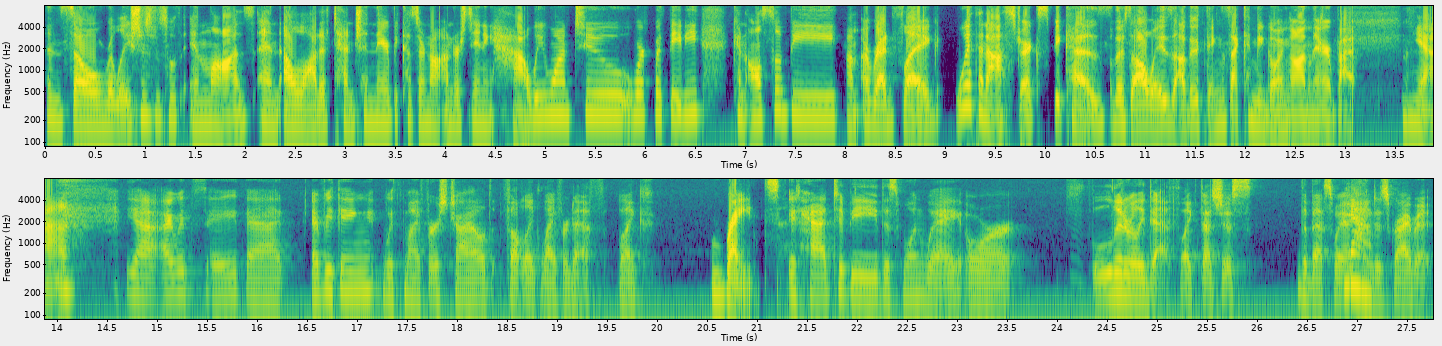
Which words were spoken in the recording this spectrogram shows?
And so, relationships with in laws and a lot of tension there because they're not understanding how we want to work with baby can also be um, a red flag with an asterisk because there's always other things that can be going on there. But yeah. Yeah, I would say that everything with my first child felt like life or death. Like, right. It had to be this one way or literally death. Like that's just the best way yeah. I can describe it.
